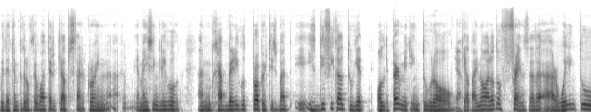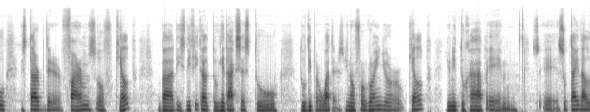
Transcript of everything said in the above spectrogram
with the temperature of the water, kelp start growing uh, amazingly good and have very good properties. But it's difficult to get all the permitting to grow Yeah. kelp. I know a lot of friends that are willing to start their farms of kelp, but it's difficult to get access to to deeper waters. You know, for growing your kelp, you need to have um, uh, subtidal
